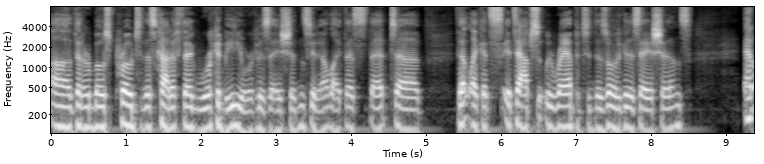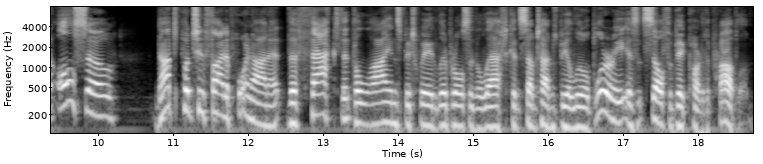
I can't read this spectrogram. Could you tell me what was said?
uh, that are most prone to this kind of thing work in media organizations, you know, like this that uh, that like it's it's absolutely rampant in those organizations, and also not to put too fine a point on it, the fact that the lines between liberals and the left can sometimes be a little blurry is itself a big part of the problem.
